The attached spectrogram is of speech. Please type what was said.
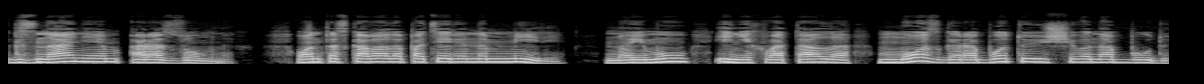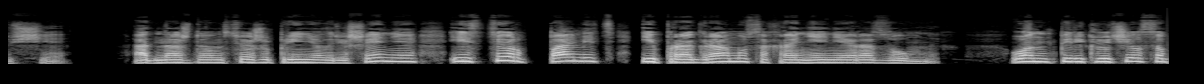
к знаниям о разумных. Он тосковал о потерянном мире, но ему и не хватало мозга, работающего на будущее. Однажды он все же принял решение и стер память и программу сохранения разумных. Он переключился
